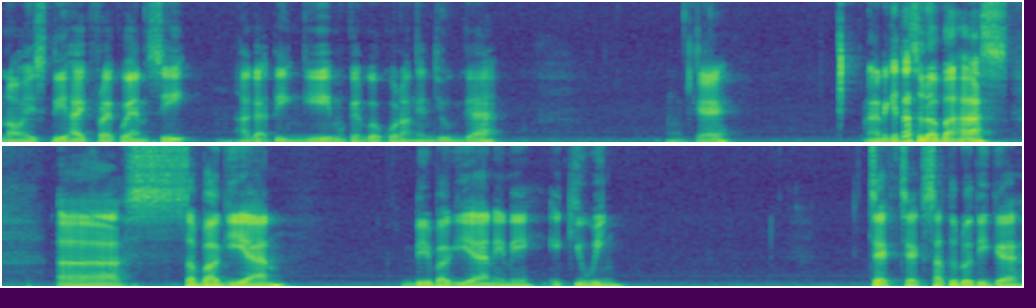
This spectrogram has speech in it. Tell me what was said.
noise di high frequency agak tinggi, mungkin gue kurangin juga. Oke. Okay. Nah, ini kita sudah bahas uh, sebagian di bagian ini EQing. Cek cek 1 2 3.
